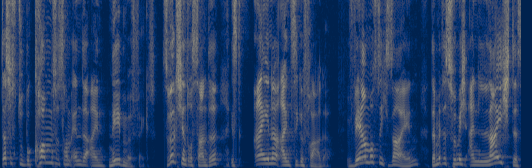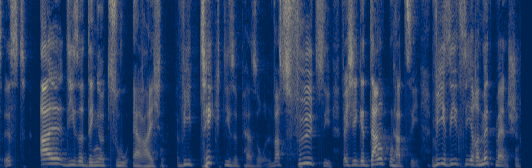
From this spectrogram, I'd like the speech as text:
Das, was du bekommst, ist am Ende ein Nebeneffekt. Das wirklich Interessante ist eine einzige Frage. Wer muss ich sein, damit es für mich ein leichtes ist, all diese Dinge zu erreichen. Wie tickt diese Person? Was fühlt sie? Welche Gedanken hat sie? Wie sieht sie ihre Mitmenschen?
